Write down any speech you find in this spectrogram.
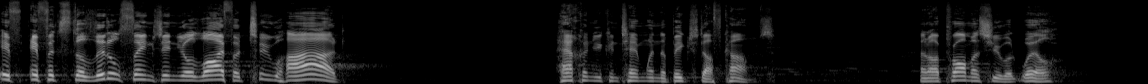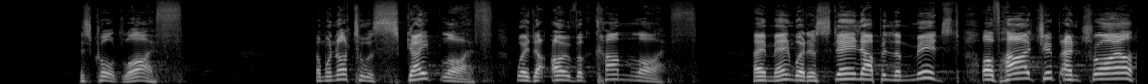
if, if it's the little things in your life are too hard, how can you contend when the big stuff comes? And I promise you it will. It's called life. And we're not to escape life, we're to overcome life. Amen. We're to stand up in the midst of hardship and trial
